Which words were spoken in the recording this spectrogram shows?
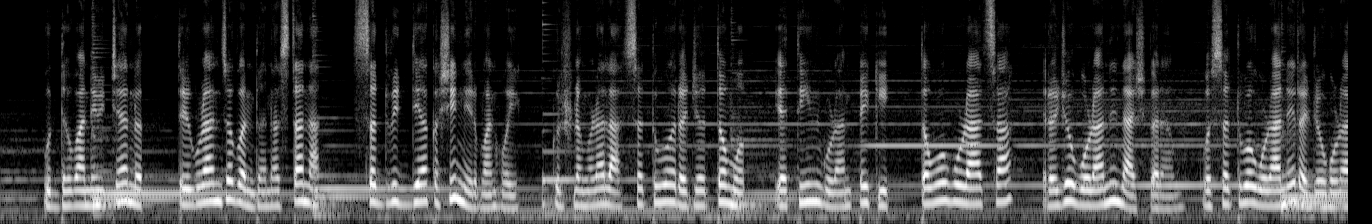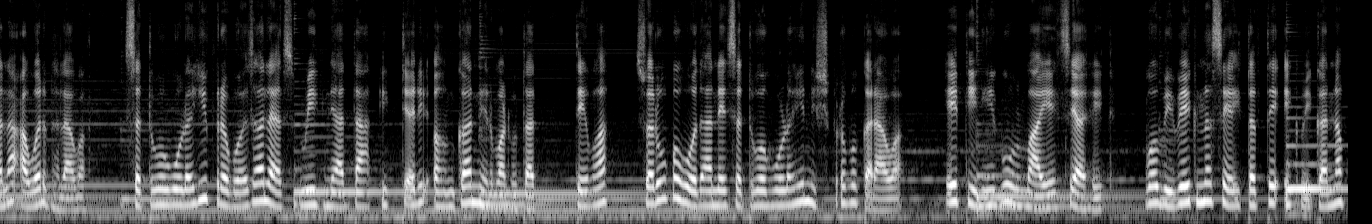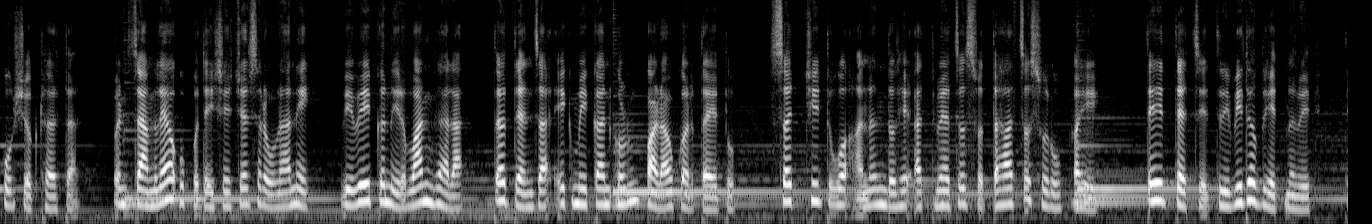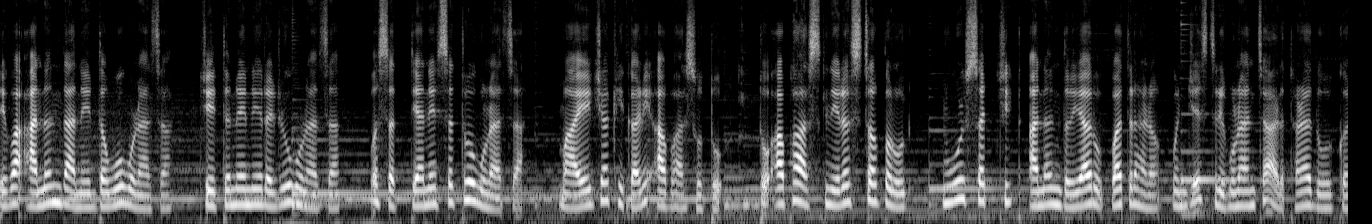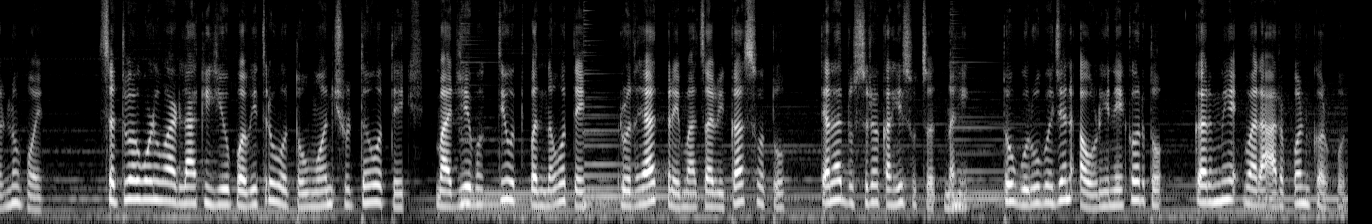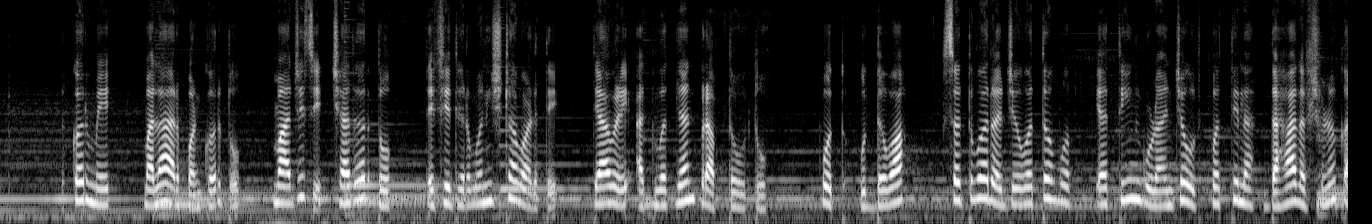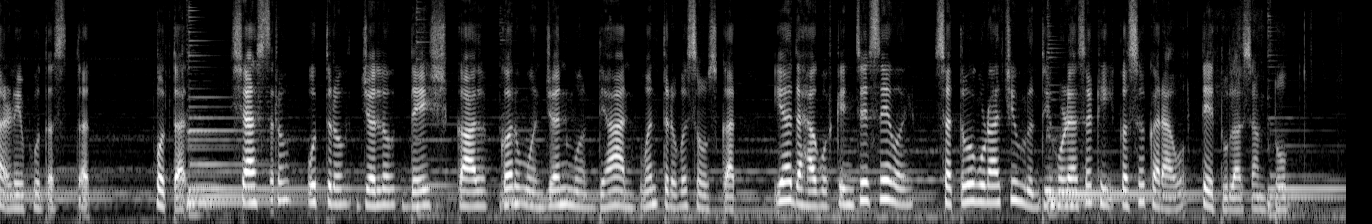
उद्धवाने विचारलं त्रिगुणांचं बंधन असताना सद्विद्या कशी निर्माण होईल? कृष्ण म्हणाला सत्व रज तम या तीन गुणांपैकी तमोगुणाचा रजोगुणाने नाश करावा व सत्वगुणाने रजोगुणाला आवर घालावा. सत्वगुणही प्रबळ झाल्यास विज्ञाता इत्यादी अहंकार निर्माण होतात. तेव्हा स्वरूपबोधाने सत्वगुणही निष्प्रभ करावा. हे तिन्ही गुण मायेचे आहेत व विवेक नसेल तर ते एकमेकांना पोषक ठरतात. पण चांगल्या उपदेशाच्या श्रवणाने विवेक निर्माण झाला तर त्यांचा एकमेकांकडून पाडाव करता येतो. सच्चित व आनंद हे आत्म्याचं स्वतःचं स्वरूप आहे. ते त्याचे त्रिविध भेद नव्हेत तेव्हा आनंदाने दमोगुणाचा चेतनेने रजोगुणाचा व सत्याने सत्वगुणाचा मायेच्या ठिकाणी आभास होतो. तो आभास निरस्त करून मूळ सच्चित आनंद या रूपात राहणं म्हणजे त्रिगुणांचा अडथळा दूर करणं होय. सत्वगुण वाढला की जीव पवित्र होतो मन शुद्ध होते माझी भक्ती उत्पन्न होते हृदयात प्रेमाचा विकास होतो. त्याला दुसरं काही सुचत नाही. तो गुरुभजन आवडीने करतो. कर्मे मला अर्पण करतो. कर्मे मला अर्पण करतो. माझीच इच्छा धरतो. त्याची धर्मनिष्ठा वाढते. त्यावेळी आत्मज्ञान प्राप्त होतो. होत उद्धवा सत्व रज व तम या तीन गुणांच्या उत्पत्तीला दहा लक्षणं कारणीभूत असतात. होतात. शास्त्र पुत्र जल देश काल कर्म जन्म ध्यान मंत्र व संस्कार. या दहा गोष्टींचे सेवन सत्वगुणाची वृद्धी होण्यासाठी कसं करावं ते तुला सांगतो.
